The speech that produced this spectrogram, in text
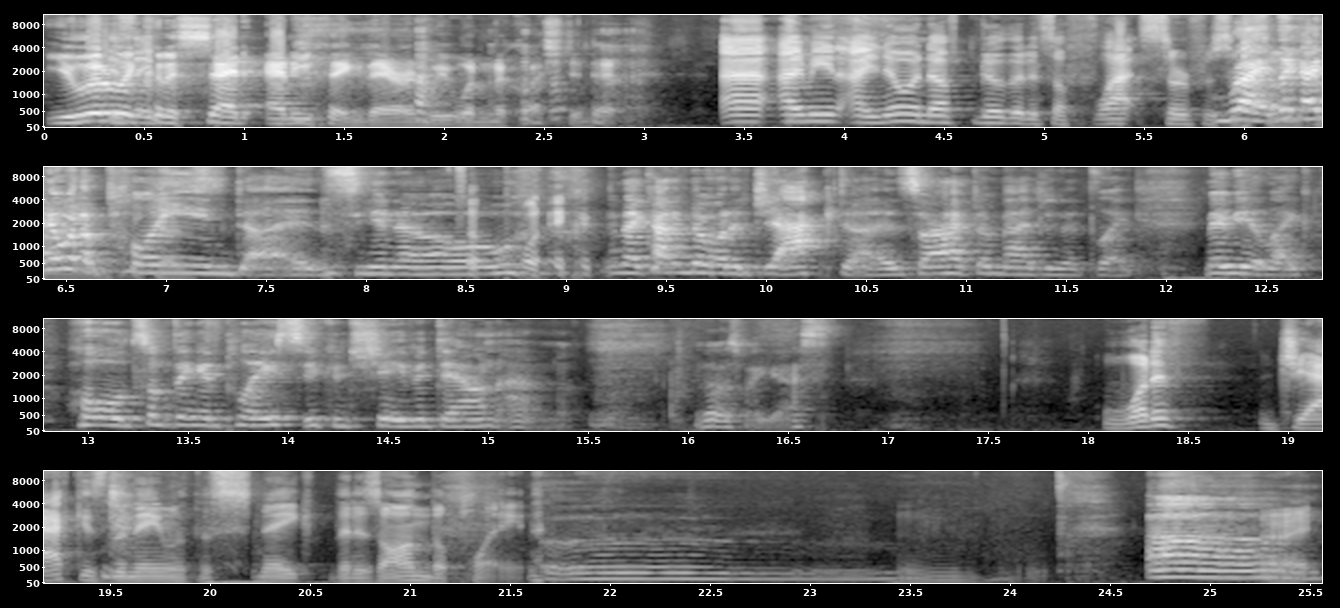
you literally is a- could have said anything there and we wouldn't have questioned it. Uh, I mean, I know enough to know that it's a flat surface. Right, like I know what a plane does, you know, and I kind of know what a jack does. So I have to imagine it's like maybe it like holds something in place so you can shave it down. I don't know. That was my guess. What if Jack is the name of the snake that is on the plane? Um, All right.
